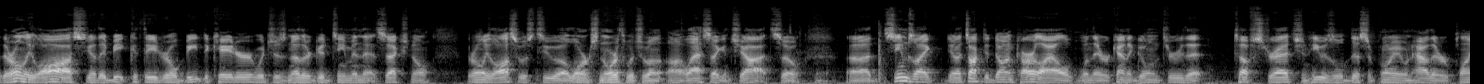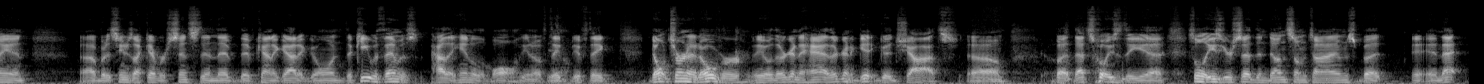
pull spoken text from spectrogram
Their only loss, you know, they beat Cathedral, beat Decatur, which is another good team in that sectional. Their only loss was to uh, Lawrence North, which was on a last second shot. So uh, it seems like you know I talked to Don Carlisle when they were kind of going through that tough stretch, and he was a little disappointed in how they were playing. Uh, but it seems like ever since then they've they've kind of got it going. The key with them is how they handle the ball. You know, if they yeah. if they don't turn it over, you know they're going to have they're going to get good shots. Um, but that's always the uh, it's a little easier said than done sometimes. But and that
